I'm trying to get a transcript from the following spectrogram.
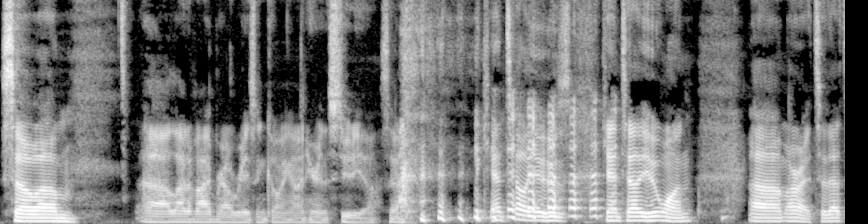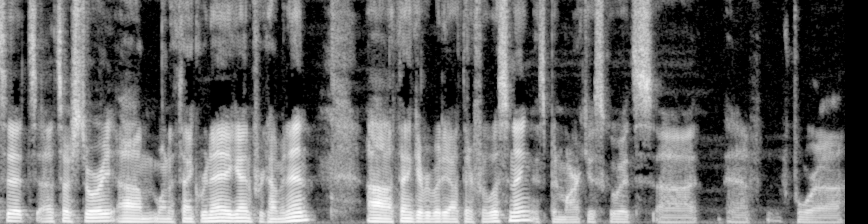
So um, uh, a lot of eyebrow raising going on here in the studio. So can't tell you who's can't tell you who won. Um, all right, so that's it. That's our story. Um, want to thank Renee again for coming in. Uh, thank everybody out there for listening. It's been Marc Iskowitz uh, for.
